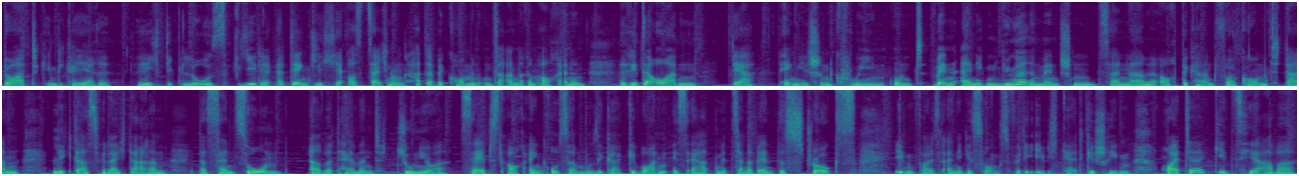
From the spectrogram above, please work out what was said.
dort ging die Karriere richtig los. Jede erdenkliche Auszeichnung hat er bekommen, unter anderem auch einen Ritterorden der englischen Queen. Und wenn einigen jüngeren Menschen sein Name auch bekannt vorkommt, dann liegt das vielleicht daran, dass sein Sohn Albert Hammond Jr. selbst auch ein großer Musiker geworden ist. Er hat mit seiner Band The Strokes ebenfalls einige Songs für die Ewigkeit geschrieben. Heute geht es hier aber,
